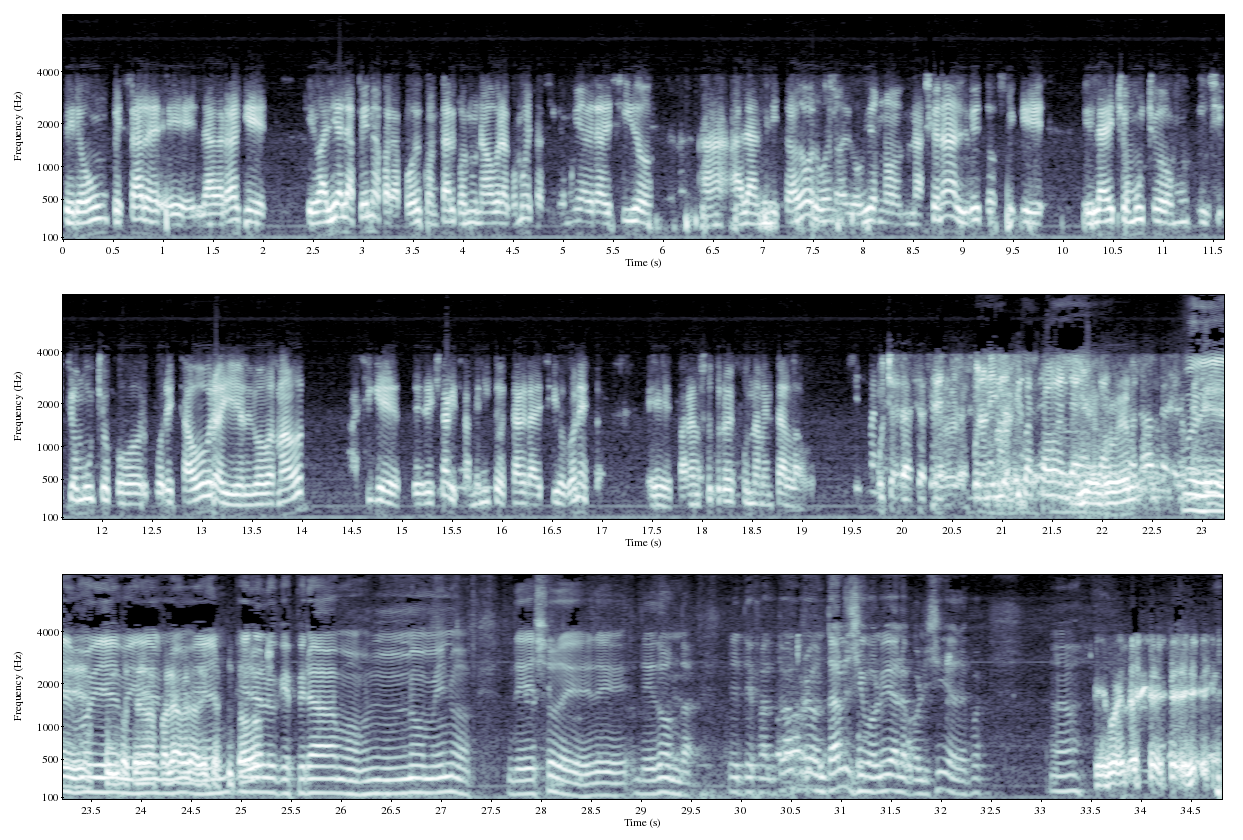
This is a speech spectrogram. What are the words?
pero un pesar, eh, la verdad que, que valía la pena para poder contar con una obra como esta, así que muy agradecido a- al administrador, bueno, al gobierno nacional, Beto, sé que él ha hecho mucho, mu- insistió mucho por, por esta obra y el gobernador, así que desde ya que San Benito está agradecido con esto. Eh, para nosotros es fundamental la obra. Muchas gracias. eh. Bueno, pasaba la, Bien, la Rubén. palabra. Muy bien, muy bien, muy la bien, palabra muy bien. Era lo que esperábamos, no menos de eso de, de, de Donda. Eh, te faltó preguntarle si volvía a la policía después. Ah. Bueno,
